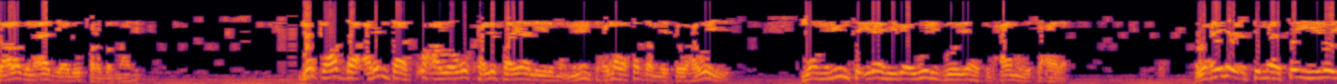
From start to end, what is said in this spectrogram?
gaaladuna aad iyo aad u fara badnaayeen marka hadda arrintaas waxaa loogu kalifayaa layidhi mu'miniinta xumada ka dambaysa. Waxaa weeye mu'miniinta ilaahay baa weligoodaha subxaanahu watacaala waxayna ictimaadsan yihiinoy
